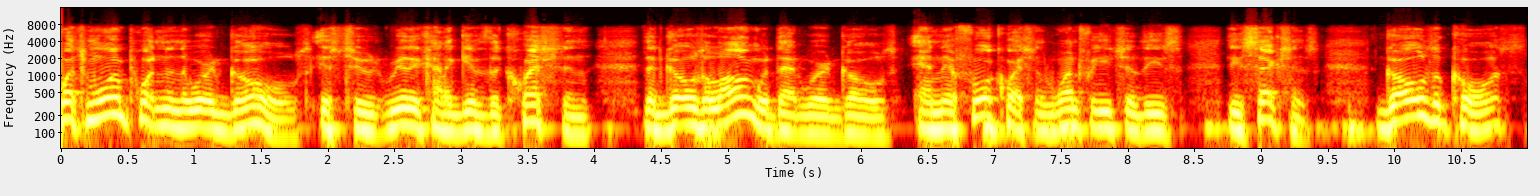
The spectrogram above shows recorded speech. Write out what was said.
what's more important than the word goals is to really kind of give the question that goes along with that word goals. And there are four questions, one for each of these these sections. Goals, of course,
